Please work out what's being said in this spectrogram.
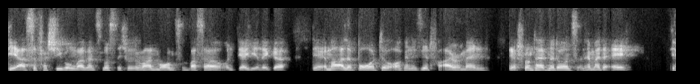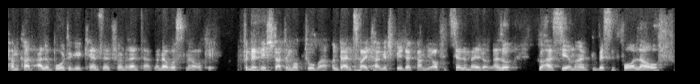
die erste Verschiebung war ganz lustig. Wir waren morgens im Wasser und derjenige, der immer alle Boote organisiert für Ironman, der schwimmt halt mit uns und er meinte, ey, die haben gerade alle Boote gecancelt für den Renntag. Und da wussten wir, okay, findet nicht statt im Oktober. Und dann zwei Tage später kam die offizielle Meldung. Also du hast hier immer einen gewissen Vorlauf,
